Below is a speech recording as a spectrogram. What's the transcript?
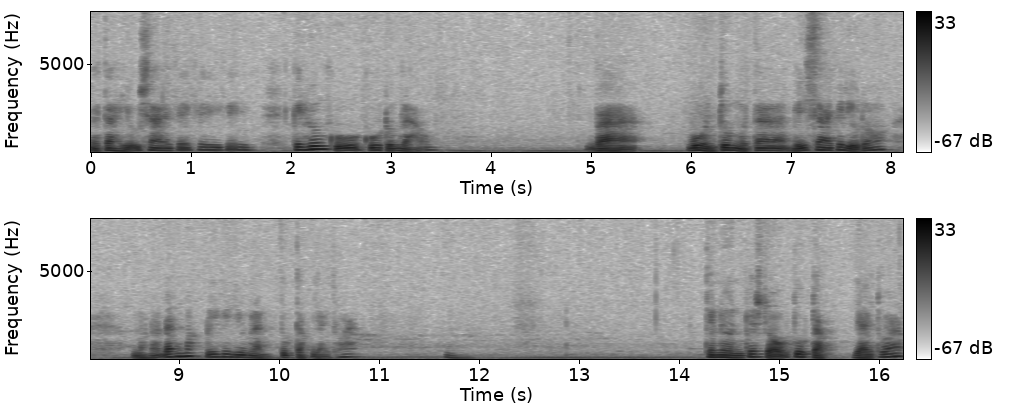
Người ta hiểu sai cái cái cái cái hướng của của trưởng lão và vô hình chung người ta nghĩ sai cái điều đó mà nó đánh mất đi cái duyên lành tu tập giải thoát. Ừ. cho nên cái sổ tu tập giải thoát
